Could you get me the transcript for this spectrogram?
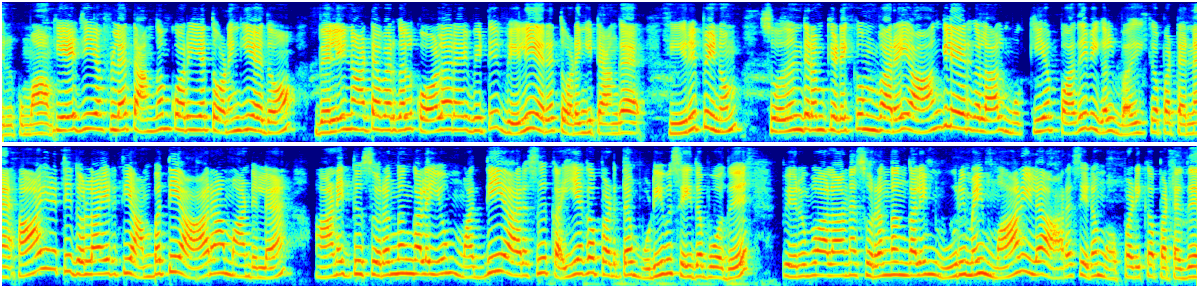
இருக்குமாம் கேஜிஎஃப்ல தங்கம் குறைய தொடங்கியதும் வெளிநாட்டவர்கள் கோளாறை விட்டு வெளியேற தொடங்கிட்டாங்க. இருப்பினும் சுதந்திரம் கிடைக்கும் வரை ஆங்கிலேயர்களால் முக்கிய பதவிகள் வகிக்கப்பட்டன. ஆயிரத்தி தொள்ளாயிரத்தி ஐம்பத்தி ஆறாம் ஆண்டுல அனைத்து சுரங்கங்களையும் மத்திய அரசு கையகப்படுத்த முடிவு செய்தபோது பெரும்பாலான சுரங்கங்களின் உரிமை மாநில அரசிடம் ஒப்படைக்கப்பட்டது.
